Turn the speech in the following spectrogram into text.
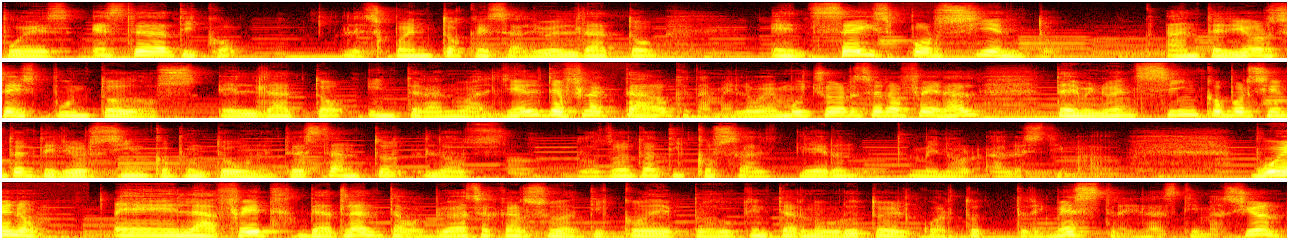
pues este datico, les cuento que salió el dato en 6%, anterior 6.2, el dato interanual. Y el deflactado, que también lo ve mucho la Reserva Federal, terminó en 5%, anterior 5.1. Entonces, tanto los, los dos datos salieron menor a lo estimado. Bueno, eh, la Fed de Atlanta volvió a sacar su datico de Producto Interno Bruto del cuarto trimestre, la estimación.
